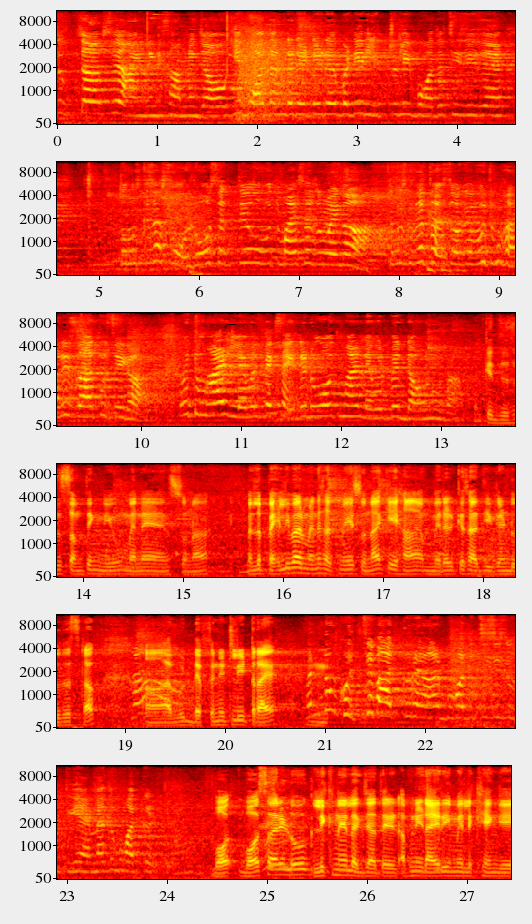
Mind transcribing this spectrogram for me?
चुपचाप से आईने के सामने जाओ। ये बहुत अंडररेटेड है बट ये लिटरली बहुत अच्छी चीज़ है। तुम उसके साथ रो सकते हो वो तुम्हारे साथ रोएगा। तुम उसके साथ हंसोगे वो तुम्हारे साथ हंसेगा। वो तुम्हारे लेवल पे एक्साइटेड होगा वो तुम्हारे लेवल पे डाउन होगा। कि दिस इज़ समथिंग न्यू मैंने सुना। मतलब पहली बार मैंने सच में ये सुना कि हाँ मिरर के साथ you can do the stuff I would definitely try मतलब तुम खुद से बात करो यार बहुत अच्छी चीज़ होती है मैं तो बहुत करती हूँ। बहुत बहुत सारे लोग लिखने लग जाते हैं अपनी डायरी में लिखेंगे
